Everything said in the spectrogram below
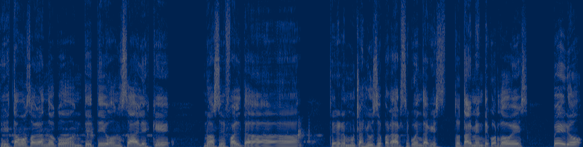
Estamos hablando con Tete González que no hace falta tener muchas luces para darse cuenta que es totalmente cordobés, pero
